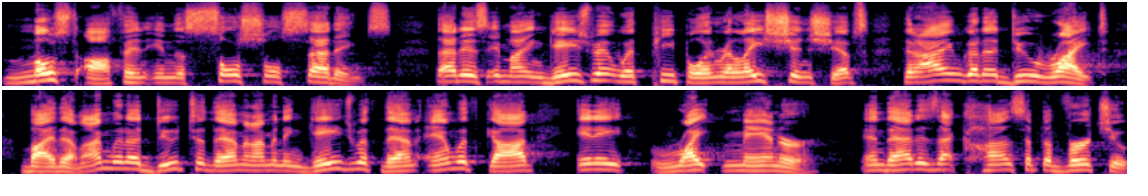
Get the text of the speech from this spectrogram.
most often in the social settings. That is, in my engagement with people in relationships, that I am going to do right by them. I'm going to do to them and I'm going to engage with them and with God in a right manner. And that is that concept of virtue.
